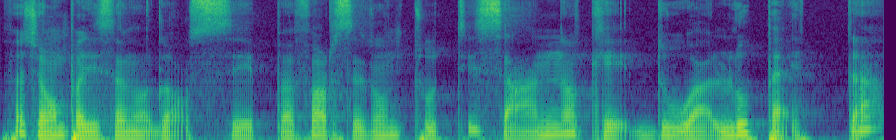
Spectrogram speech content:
facciamo un po' di sano gossip. Forse non tutti sanno che Dua Lupetta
